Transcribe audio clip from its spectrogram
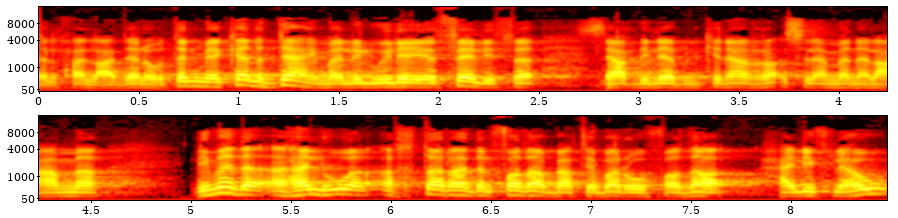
العدالة والتنمية كانت داعمة للولاية الثالثة لعبد الله بن كنان رأس الأمانة العامة. لماذا؟ هل هو اختار هذا الفضاء باعتباره فضاء حليف له؟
